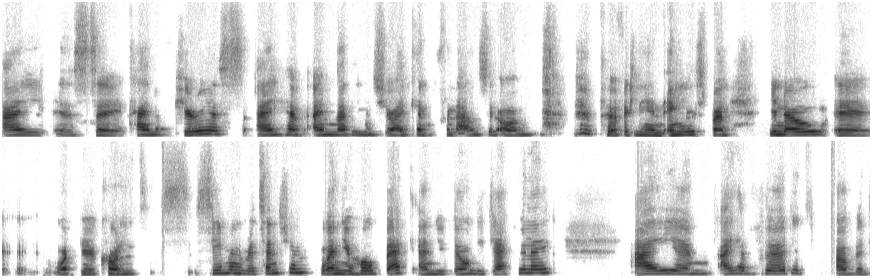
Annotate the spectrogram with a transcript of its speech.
I is uh, kind of curious. I have I'm not even sure I can pronounce it on perfectly in English, but you know uh, what you call it semen retention when you hold back and you don't ejaculate. I um, I have heard it of it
